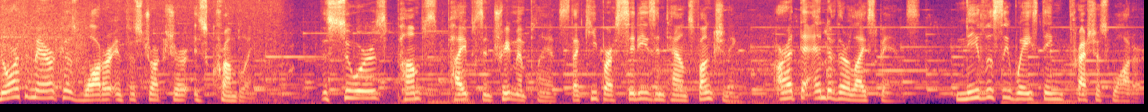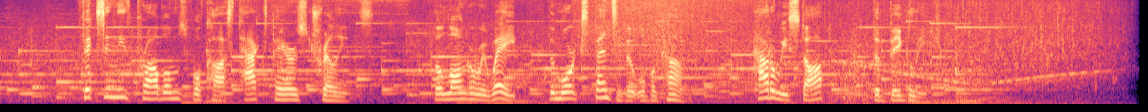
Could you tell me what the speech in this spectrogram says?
North America's water infrastructure is crumbling. The sewers, pumps, pipes, and treatment plants that keep our cities and towns functioning are at the end of their lifespans, needlessly wasting precious water. Fixing these problems will cost taxpayers trillions. The longer we wait, the more expensive it will become. How do we stop the big leak?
